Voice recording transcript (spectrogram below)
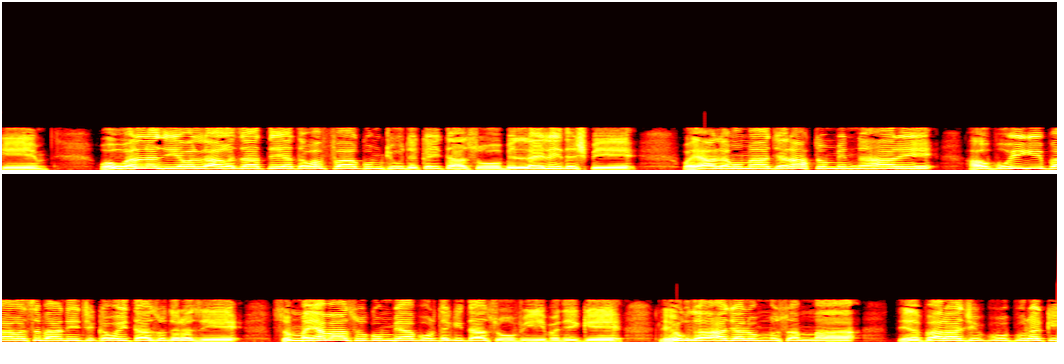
کې وهو الذي والله غزات يتوفاكم جود كي تاسو بالليل د شپې ويعلم ما جرحتم بالنهار او پويږي پاغه سبانه چې کوي تاسو درځي ثم يبعثكم بیا پورته کی تاسو فی پدې کې ليغذا اجل مسمى دې پارا چې پوره کی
